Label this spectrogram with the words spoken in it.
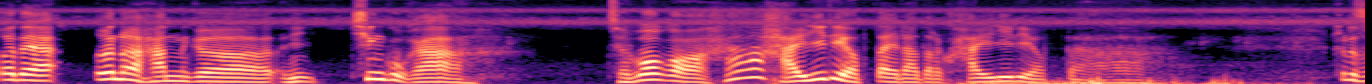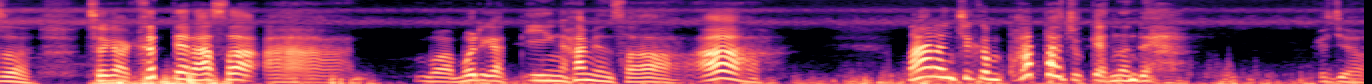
어디 어느 한 그 친구가 저보고 아, 할 일이 없다 이러더라고 할 일이 없다. 그래서 제가 그때라서 아 뭐 머리가 띵 하면서 아 나는 지금 바빠 죽겠는데. 그죠?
